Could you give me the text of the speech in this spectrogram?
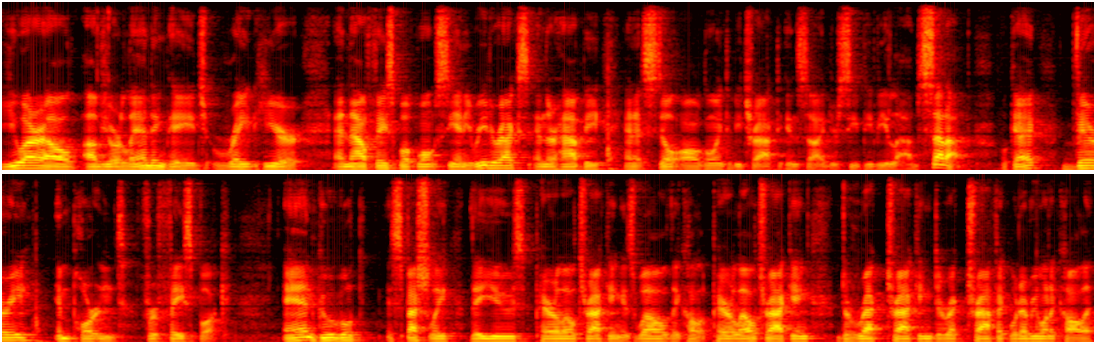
URL of your landing page right here. And now Facebook won't see any redirects and they're happy and it's still all going to be tracked inside your CPV Lab setup okay? Very important for Facebook. And Google, especially, they use parallel tracking as well. They call it parallel tracking, direct tracking, direct traffic, whatever you want to call it.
